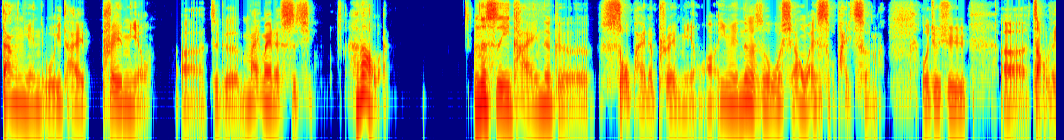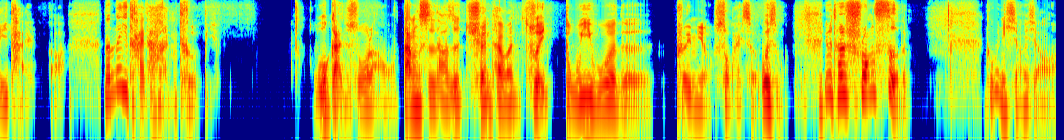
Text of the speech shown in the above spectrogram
当年我一台 Premium 啊，这个买卖的事情很好玩。那是一台那个手排的 Premium 啊，因为那个时候我想要玩手排车嘛，我就去呃找了一台啊。那那一台它很特别，我敢说了哦，当时它是全台湾最独一无二的 Premium 手排车。为什么？因为它是双色的。各位你想一想啊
